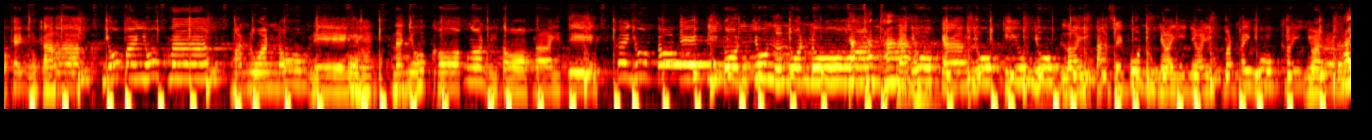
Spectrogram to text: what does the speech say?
วแข้งขายกไปยกมามันนวลน้องเน่งนายกของงอนตอกใบเตีงขยุก ไหลปะใส่ก้นใหญ่ใหญ่ๆมันใครยุบใครหยาให้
